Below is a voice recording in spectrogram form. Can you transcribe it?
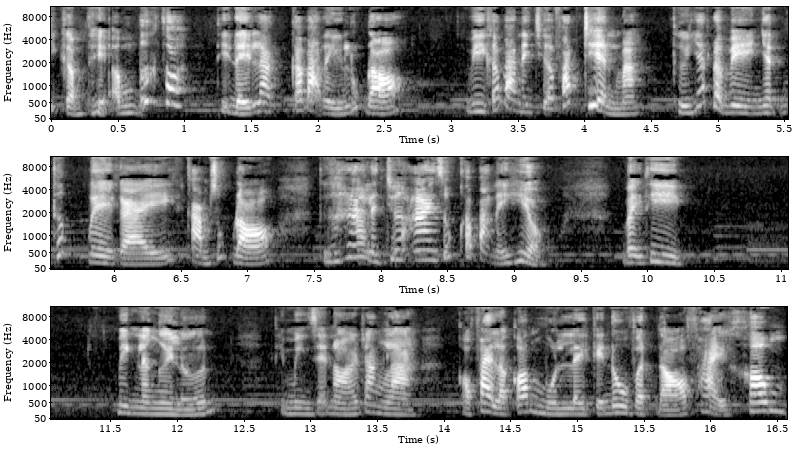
chị cảm thấy ấm ức thôi. Thì đấy là các bạn ấy lúc đó. Vì các bạn ấy chưa phát triển mà. Thứ nhất là về nhận thức, về cái cảm xúc đó. Thứ hai là chưa ai giúp các bạn ấy hiểu. Vậy thì mình là người lớn. Thì mình sẽ nói rằng là có phải là con muốn lấy cái đồ vật đó phải không?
